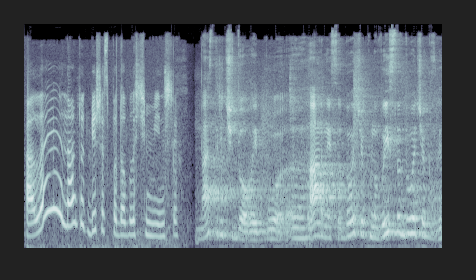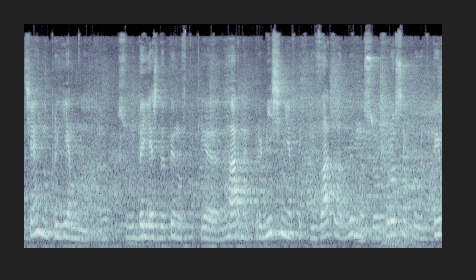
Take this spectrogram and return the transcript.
Але нам тут більше сподобалось, ніж інших. Настрій чудовий, бо е, гарний садочок, новий садочок. Звичайно, приємно, е, що віддаєш дитину в таке гарне приміщення, в такий заклад. Видно, що хороший колектив,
